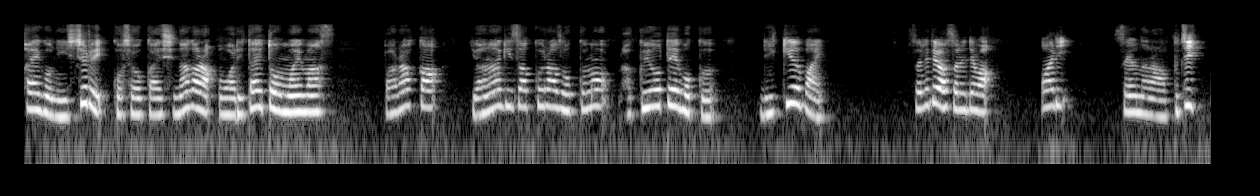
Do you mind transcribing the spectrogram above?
最後に1種類ご紹介しながら終わりたいと思います。バラ科柳桜族の落葉低木利休梅それではそれでは終わり。さよならプチッ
